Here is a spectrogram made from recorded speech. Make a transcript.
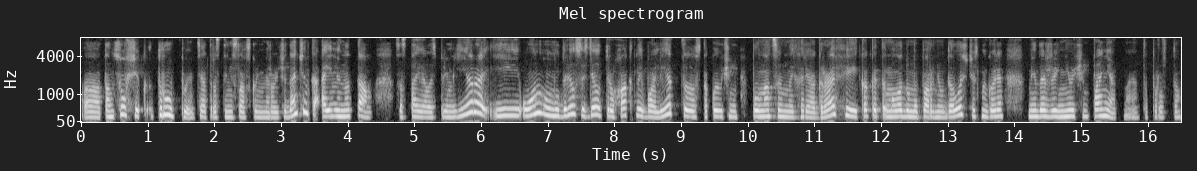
а, танцовщик труппы театра Станиславского Немировича Данченко, а именно там состоялась премьера, и он умудрился сделать трехактный балет с такой очень полноценной хореографией. Как это молодому парню удалось, честно говоря, мне даже не очень понятно. Это просто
